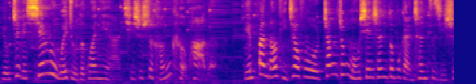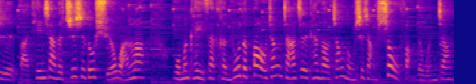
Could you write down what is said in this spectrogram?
有这个先入为主的观念啊，其实是很可怕的。连半导体教父张忠谋先生都不敢称自己是把天下的知识都学完了。我们可以在很多的报章杂志看到张董事长受访的文章，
